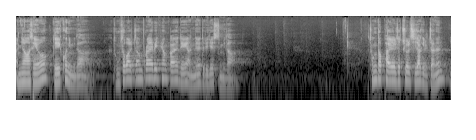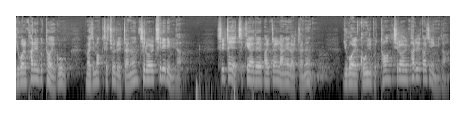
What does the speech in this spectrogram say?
안녕하세요. 데이콘입니다. 동서발전 프라이빗 평가에 대해 안내해 드리겠습니다. 정답 파일 제출 시작 일자는 6월 8일부터이고 마지막 제출 일자는 7월 7일입니다. 실제 예측해야 될 발전량의 날짜는 6월 9일부터 7월 8일까지입니다.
